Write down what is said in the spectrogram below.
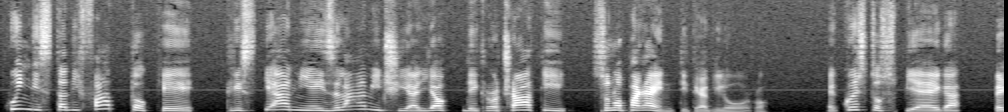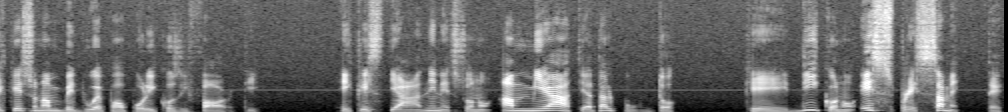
Quindi sta di fatto che cristiani e islamici agli occhi dei crociati sono parenti tra di loro. E questo spiega perché sono ambedue popoli così forti. e i cristiani ne sono ammirati a tal punto che dicono espressamente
